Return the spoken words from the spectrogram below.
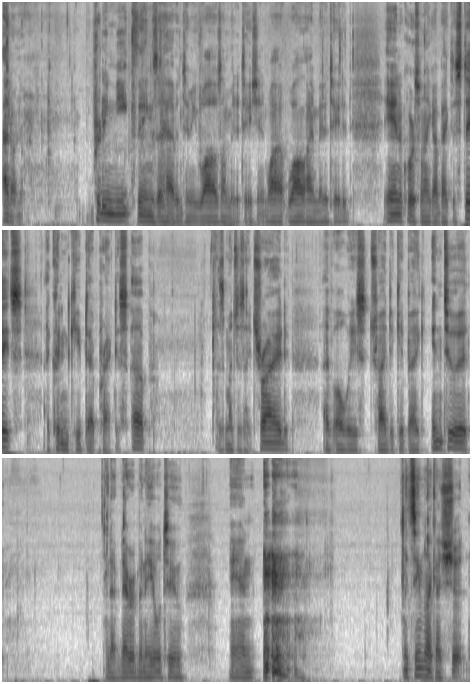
I don't know, pretty neat things that happened to me while I was on meditation, while, while I meditated. And of course, when I got back to States, I couldn't keep that practice up as much as I tried. I've always tried to get back into it, and I've never been able to. And it seems like I should.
